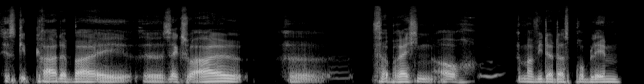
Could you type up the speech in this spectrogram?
es gibt gerade bei äh, Sexualverbrechen auch immer wieder das Problem,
